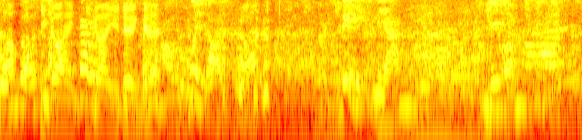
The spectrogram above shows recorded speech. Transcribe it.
Hỗn độn, 好的未来。爹娘，你们是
